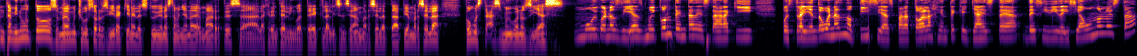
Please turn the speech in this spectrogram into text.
50 minutos. Me da mucho gusto recibir aquí en el estudio en esta mañana de martes a la gerente de Linguatec, la licenciada Marcela Tapia. Marcela, ¿cómo estás? Muy buenos días. Muy buenos días, muy contenta de estar aquí, pues trayendo buenas noticias para toda la gente que ya está decidida. Y si aún no lo está,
